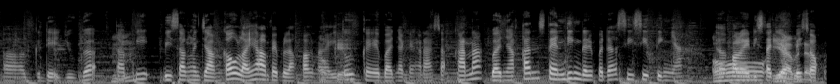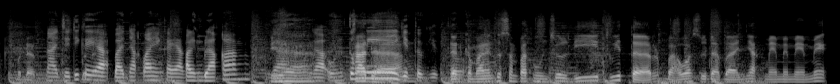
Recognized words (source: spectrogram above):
uh, gede juga, Hmm. tapi bisa ngejangkau lah ya sampai belakang. Nah Oke. itu kayak banyak yang ngerasa karena banyak kan standing daripada si seatingnya uh, Oh, kalau di stadion iya, besok. benar. Nah jadi Benar. kayak banyak lah yang kayak paling belakang nggak Iya, nggak untung kadang. nih gitu-gitu. Dan kemarin tuh sempat muncul di Twitter bahwa sudah banyak meme-meme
